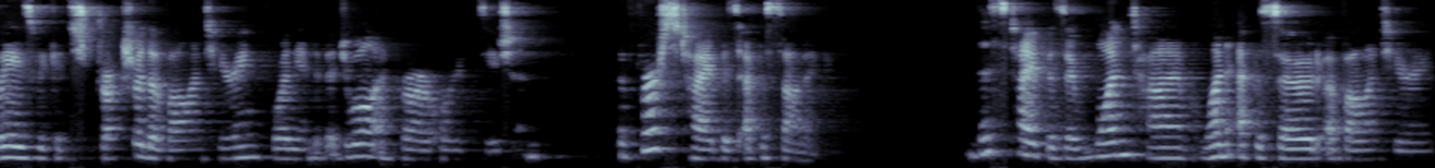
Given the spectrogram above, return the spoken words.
ways we could structure the volunteering for the individual and for our organization. The first type is episodic. This type is a one time, one episode of volunteering,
